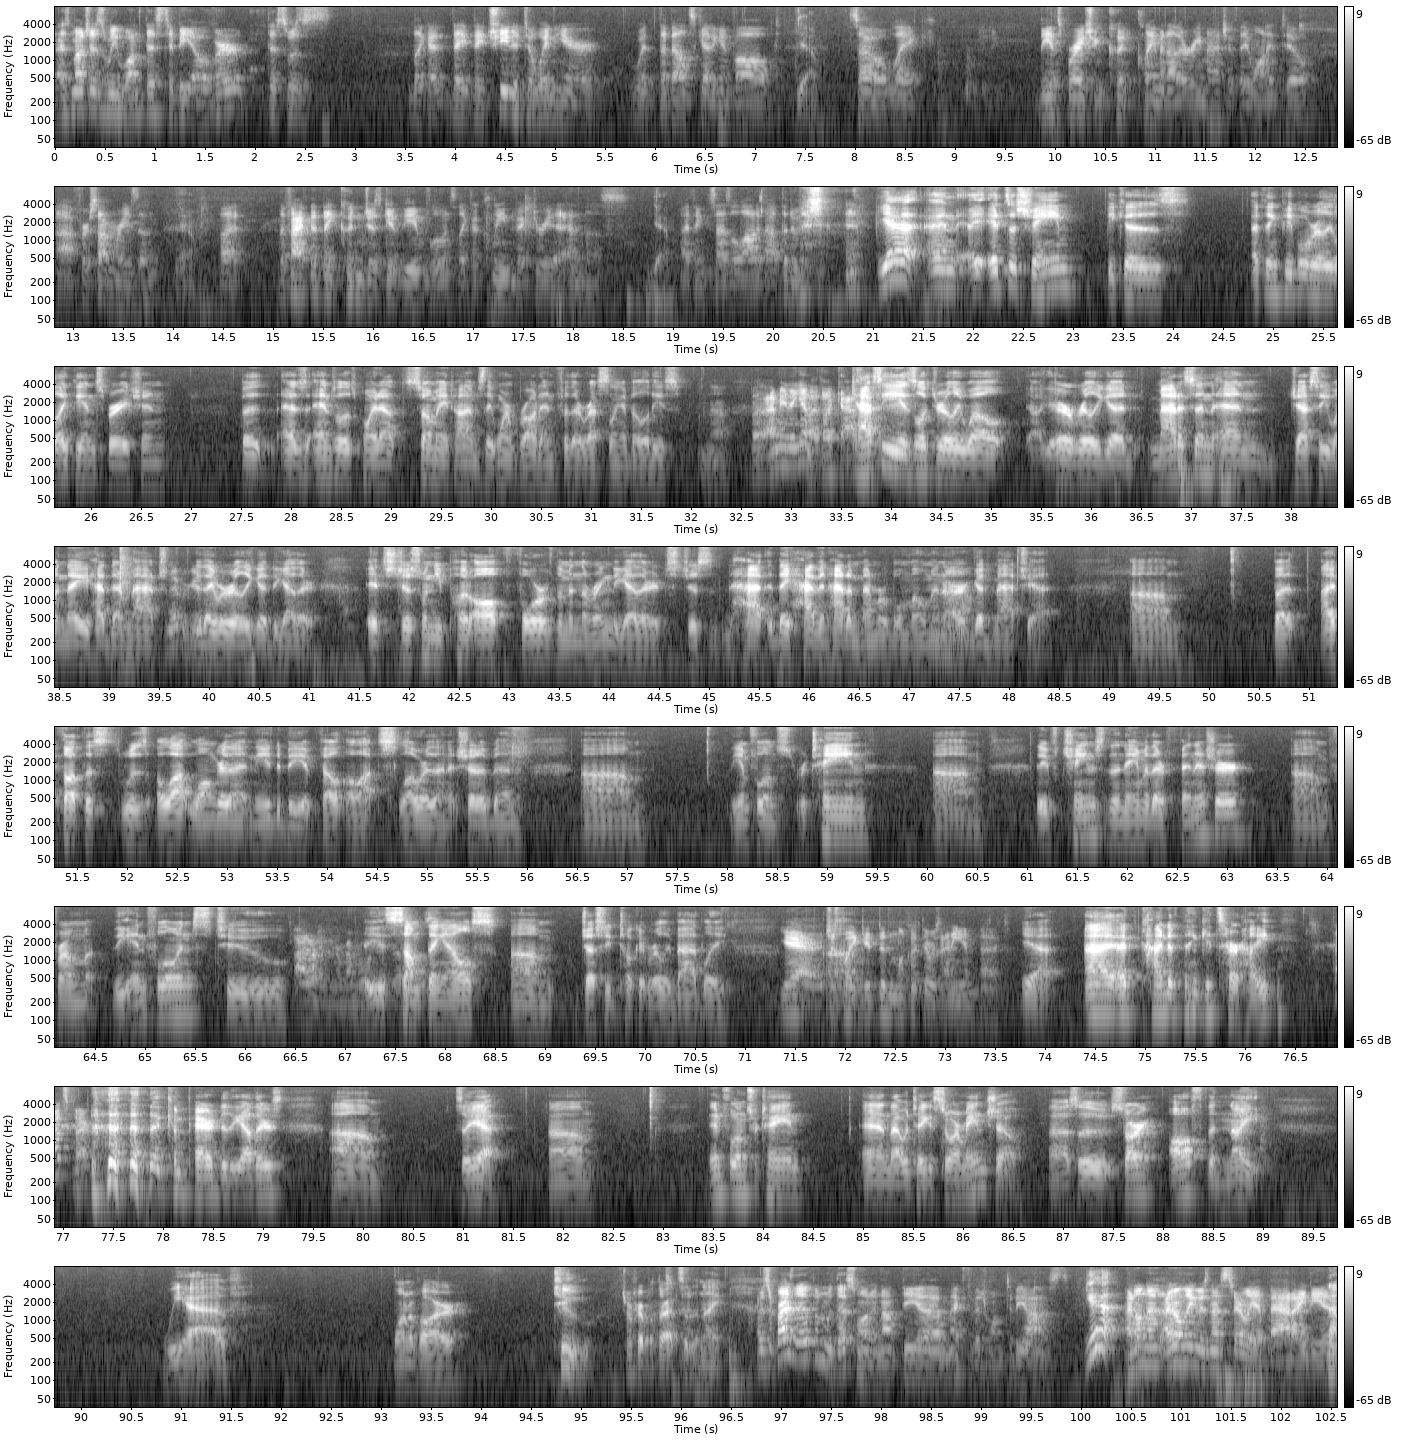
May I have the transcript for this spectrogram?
as much as we want this to be over, this was like a they they cheated to win here with the belts getting involved. Yeah. So like, the inspiration could claim another rematch if they wanted to, uh, for some reason. Yeah. But the fact that they couldn't just give the influence like a clean victory to end this, Yeah. I think says a lot about the division. Yeah, and it's a shame because I think people really like the inspiration, but as Angela's pointed out so many times, they weren't brought in for their wrestling abilities. no, but I mean, again, I thought Cassie. Cassie has looked really well, uh, or really good. Madison and Jessie, when they had their match, They were they were really good together. It's just when you put all four of them in the ring together, it's just ha- they haven't had a memorable moment or a good match yet. Um, but I thought this was a lot longer than it needed to be. It felt a lot slower than it should have been. Um, the influence retain. Um, they've changed the name of their finisher um, from the influence to I don't even remember what something else. Um, Jessie took it really badly. Yeah, just Um, like it didn't look like there was any impact. Yeah, I, I kind of think it's her height That's fair. compared to the others. Um, so yeah, um, influence retain, and that would take us to our main show. Uh, so starting off the night, we have one of our two Triple triple, threats, threats of the night. I was surprised they opened with this one and not the um, X Division one. To be honest, Yeah, I don't know. I don't think it was necessarily a bad idea. No.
